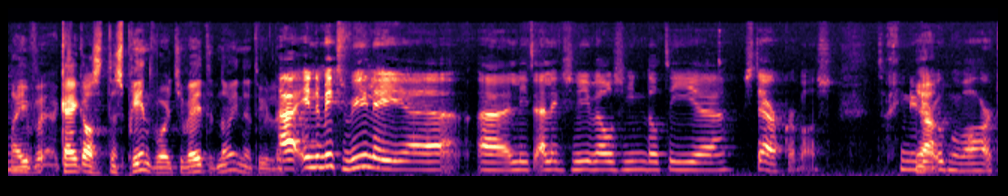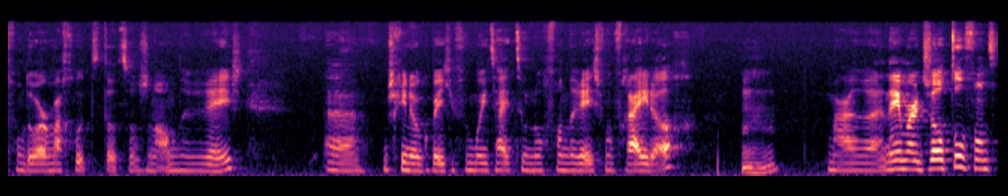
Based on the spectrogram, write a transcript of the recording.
Maar je, kijk, als het een sprint wordt, je weet het nooit natuurlijk. Ja, in de mixed relay eh, eh, liet Alex wel zien dat hij eh, sterker was. Toen ging hij Ja. er ook nog wel hard vandoor. Maar goed, dat was een andere race. Misschien ook een beetje vermoeidheid toen nog van de race van vrijdag. Mhm. Maar eh, nee, maar het is wel tof, want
